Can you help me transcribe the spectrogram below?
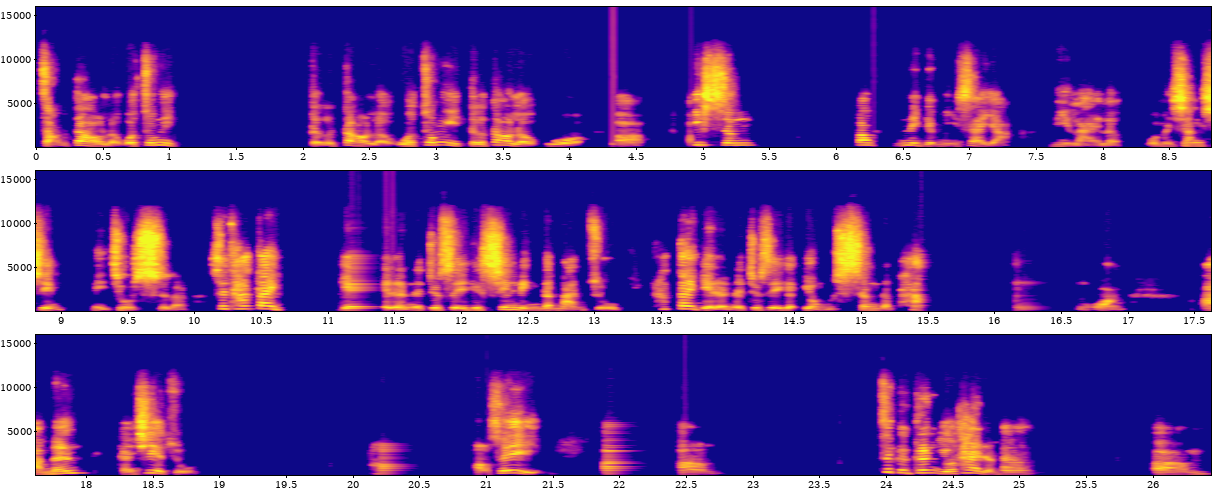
找到了，我终于得到了，我终于得到了，我啊一生到那个弥赛亚，你来了，我们相信你就是了，所以他带。给人的就是一个心灵的满足，它带给人的就是一个永生的盼望。阿门，感谢主。好，好，所以啊啊，这个跟犹太人呢，嗯，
